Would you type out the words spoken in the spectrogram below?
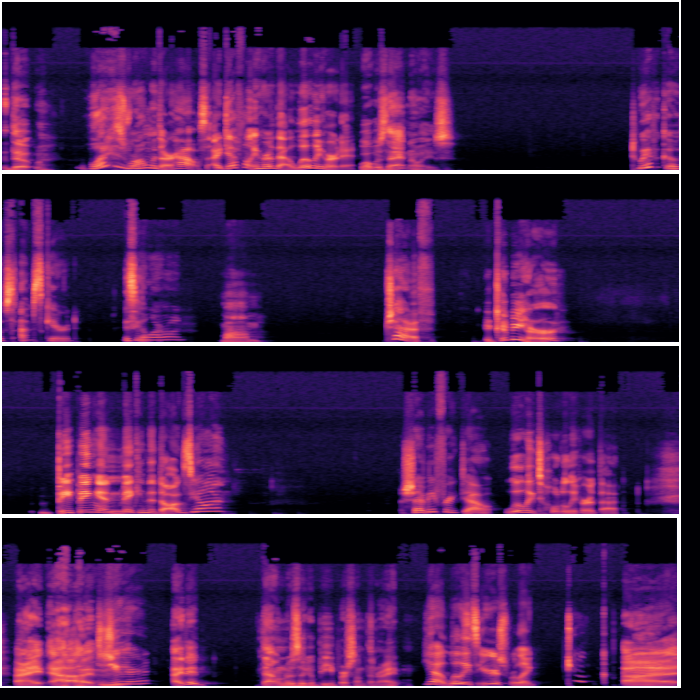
the What is wrong with our house? I definitely heard that. Lily heard it. what was that noise? Do we have a ghost? I'm scared. Is the alarm on? Mom? Jeff, It could be her. beeping and making the dogs yawn? Should I be freaked out? Lily totally heard that. All right. Uh, Did you hear it? I did. That one was like a beep or something, right? Yeah, Lily's ears were like, Uh,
